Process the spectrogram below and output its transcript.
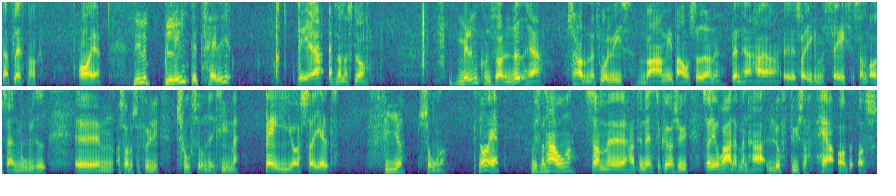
Der er plads nok. Og ja, lille blink detalje, det er, at når man slår mellemkonsollen ned her, så har du naturligvis varme i bagsæderne. Den her har øh, så ikke massage, som også er en mulighed. Øh, og så er du selvfølgelig tozonet klima bag i os, så i alt fire zoner. Nå ja, hvis man har unger, som øh, har tendens til køresyge, så er det jo rart, at man har luftdyser heroppe også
